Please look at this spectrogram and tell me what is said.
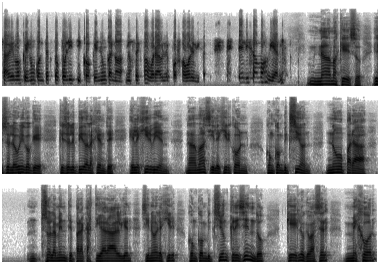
sabemos que en un contexto político que nunca nos es favorable, por favor, elijamos bien. Nada más que eso, eso es lo único que, que yo le pido a la gente, elegir bien, nada más y elegir con, con convicción, no para solamente para castigar a alguien, sino elegir con convicción creyendo qué es lo que va a ser mejor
